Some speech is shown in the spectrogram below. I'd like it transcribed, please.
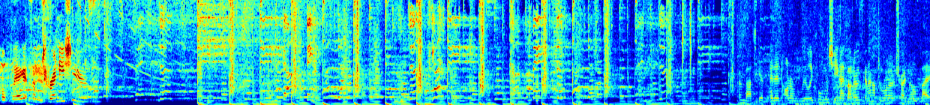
Hopefully I get some trendy shoes. Machine. I thought I was gonna have to run on a treadmill, but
